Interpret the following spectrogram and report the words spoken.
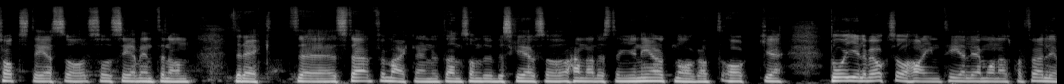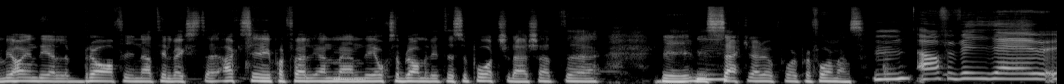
trots det så, så ser vi inte någon direkt eh, stöd för marknaden utan som du beskrev så handlades den ju neråt något och eh, då gillar vi också att ha in Telia i månadsportföljen. Vi har en del bra fina tillväxtaktier i portföljen mm. men det är också bra med lite support sådär så att eh, vi, vi mm. säkrar upp vår performance. Mm. Ja, för vi... Eh,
